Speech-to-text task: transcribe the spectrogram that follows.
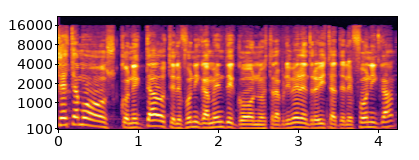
Ya estamos conectados telefónicamente con nuestra primera entrevista telefónica.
